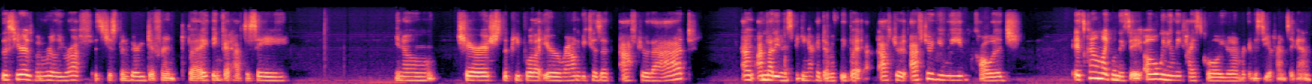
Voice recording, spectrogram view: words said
this year has been really rough. It's just been very different. But I think I'd have to say, you know, cherish the people that you're around because after that, I'm, I'm not even speaking academically, but after after you leave college, it's kind of like when they say, "Oh, when you leave high school, you're never going to see your friends again."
